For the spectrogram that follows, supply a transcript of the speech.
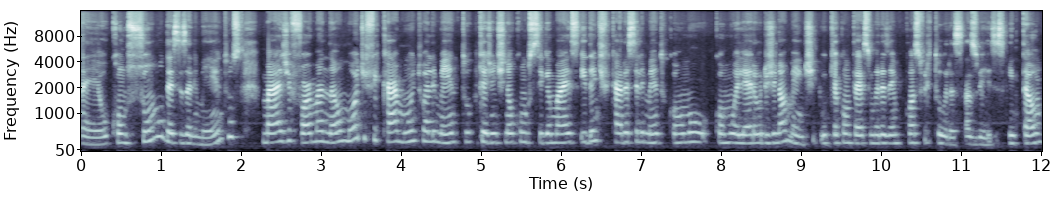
é, o consumo desses alimentos, mas de forma a não modificar muito o alimento, que a gente não consiga mais identificar esse alimento como como, ele era originalmente, o que acontece, por exemplo, com as frituras, às vezes. Então,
